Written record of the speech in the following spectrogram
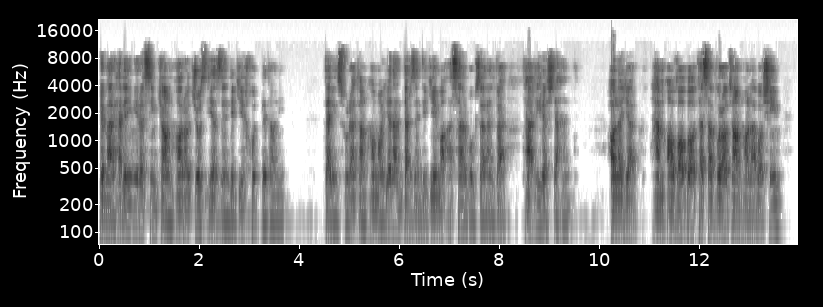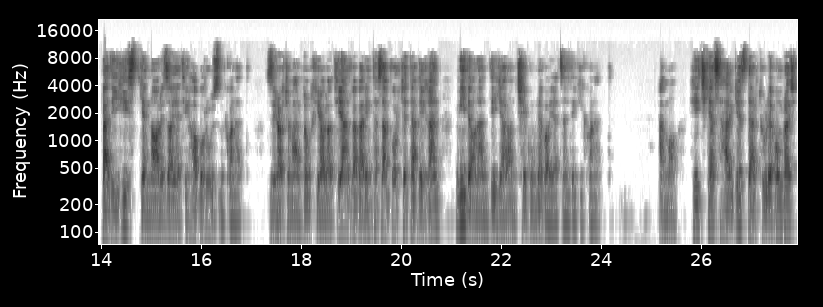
به مرحله می رسیم که آنها را جزئی از زندگی خود بدانیم. در این صورت آنها مایلند در زندگی ما اثر بگذارند و تغییرش دهند. حال اگر هم آوا با تصورات آنها نباشیم بدیهی است که نارضایتی ها بروز می کند زیرا که مردم خیالاتی و بر این تصور که دقیقا می‌دانند دیگران چگونه باید زندگی کنند. اما هیچکس هرگز در طول عمرش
